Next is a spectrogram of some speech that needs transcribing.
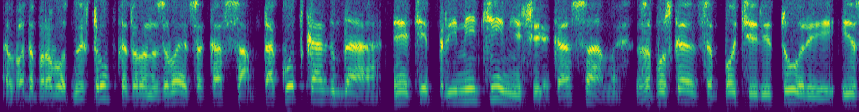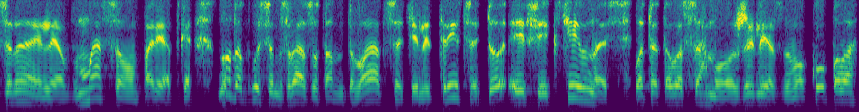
водопроводных труб, которые называются «Кассам». Так вот, когда эти примитивнейшие «Кассамы» запускаются по территории Израиля в массовом порядке, ну, допустим, сразу там 20 или 30, то эффективность вот этого самого железного купола,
